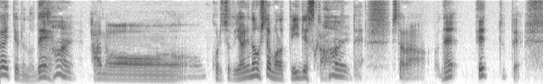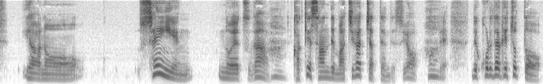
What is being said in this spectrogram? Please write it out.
えてるので、はい。あのーこれちょっとやり直してもらっていいですか、はいってしたら、ね、えって言って、いや、あのー1000円のやつがはいかけ3で間違っちゃってんですよ、で、これだけちょっと、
